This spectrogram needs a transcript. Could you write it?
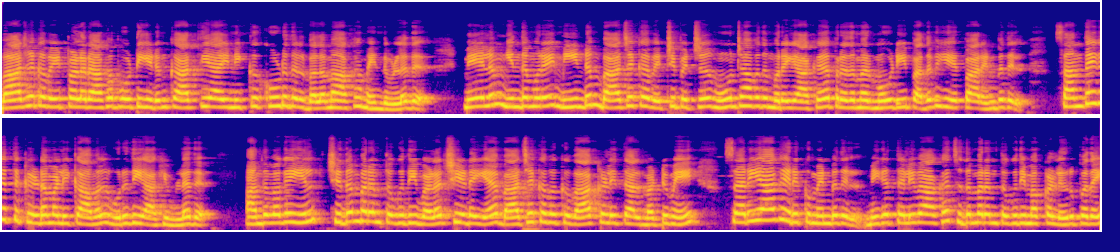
பாஜக வேட்பாளராக போட்டியிடும் கார்த்தியாயினிக்கு கூடுதல் பலமாக அமைந்துள்ளது. மேலும் இந்த முறை மீண்டும் பாஜக வெற்றி பெற்று மூன்றாவது முறையாக பிரதமர் மோடி பதவியேற்பார் என்பதில் சந்தேகத்துக்கு இடமளிக்காமல் உறுதியாகியுள்ளது. அந்த வகையில் சிதம்பரம் தொகுதி வளர்ச்சியடைய பாஜகவுக்கு வாக்களித்தால் மட்டுமே சரியாக இருக்கும் என்பதில் மிக தெளிவாக சிதம்பரம் தொகுதி மக்கள் இருப்பதை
